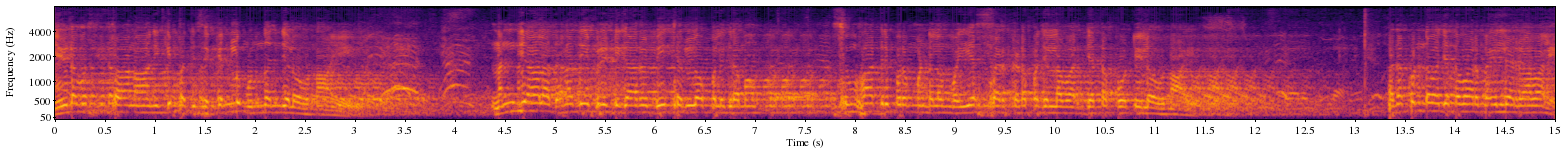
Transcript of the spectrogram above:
ఏడవ స్థానానికి పది సెకండ్లు ముందంజలో ఉన్నాయి. నంద్యాల ధనదీప్ రెడ్డి గారు బీచర్లోపల్లి గ్రామం సింహాద్రిపురం మండలం వైఎస్ఆర్ కడప జిల్లా వారి జత పోటీలో ఉన్నాయి. పదకొండవ జత వారు బయలుదేరి రావాలి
